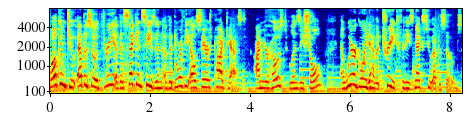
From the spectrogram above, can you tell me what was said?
Welcome to episode three of the second season of the Dorothy L. Sayers podcast. I'm your host, Lindsey Scholl, and we are going to have a treat for these next two episodes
